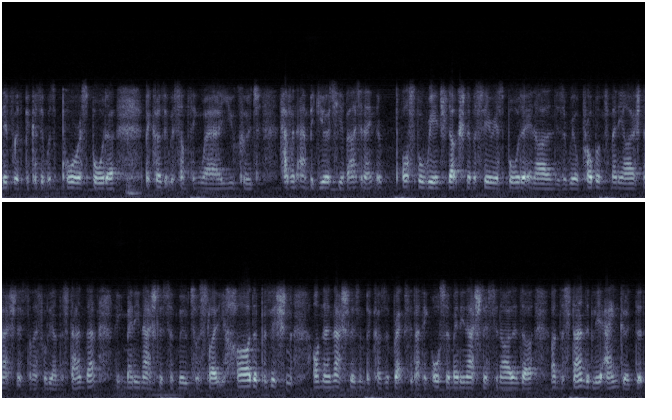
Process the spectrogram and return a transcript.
live with because it was a porous border, because it was something where you could an ambiguity about it. I think the possible reintroduction of a serious border in Ireland is a real problem for many Irish nationalists, and I fully understand that. I think many nationalists have moved to a slightly harder position on their nationalism because of Brexit. I think also many nationalists in Ireland are understandably angered that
